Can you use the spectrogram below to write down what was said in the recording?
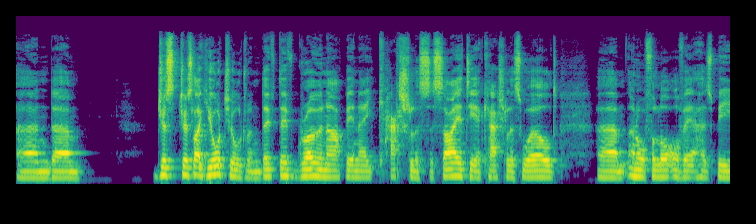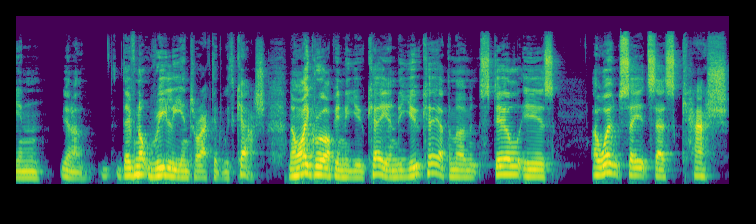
and um, just just like your children, they've they've grown up in a cashless society, a cashless world. Um, an awful lot of it has been, you know, they've not really interacted with cash. Now, I grew up in the UK, and the UK at the moment still is. I won't say it's as cash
